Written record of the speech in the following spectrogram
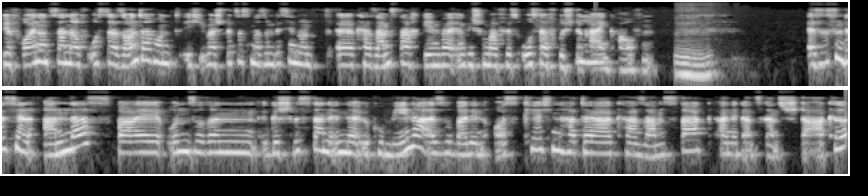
Wir freuen uns dann auf Ostersonntag und ich überspitze es mal so ein bisschen und äh, Kar-Samstag gehen wir irgendwie schon mal fürs Osterfrühstück mhm. einkaufen. Mhm. Es ist ein bisschen anders bei unseren Geschwistern in der Ökumene. Also bei den Ostkirchen hat der Kar-Samstag eine ganz, ganz starke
